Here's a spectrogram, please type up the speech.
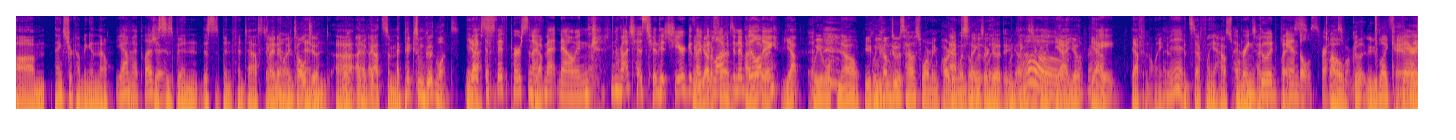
Um, thanks for coming in, though. Yeah, my pleasure. This has been this has been fantastic. I know. I And- told you. Uh, Right? I, I've I- got some. I picked some good ones. You're yes. like the fifth person Yep. I've met now in, in Rochester this year because I've been locked friend. in a I love building. it. Yep. We will. No. You can we, come to his housewarming party when things are good. When got things it. are good. Oh, Yeah. You. all Yeah. right. Definitely. I'm in. It's definitely a housewarming I bring type good of place. candles for housewarming. Oh, housewarming. good. You like Very candles?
